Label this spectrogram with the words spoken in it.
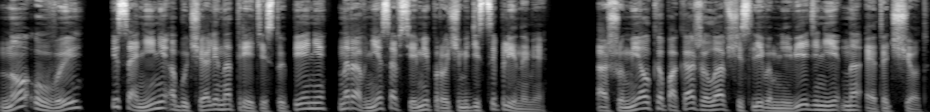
Но, увы, писанине обучали на третьей ступени наравне со всеми прочими дисциплинами, а шумелка пока жила в счастливом неведении на этот счет.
